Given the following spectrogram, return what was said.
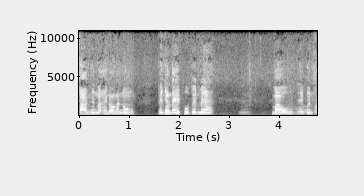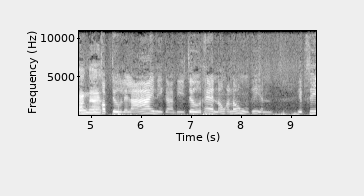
ฝากเงินมาให้น้องอนุ่งเป็นจังไดผู้เป็นแม่เว้าให้เพิ่อนฟังแน่ขอบเจอหลายๆนี่ก็ดีเจอแท่นน้องอนุ่งที่อันเอฟซี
